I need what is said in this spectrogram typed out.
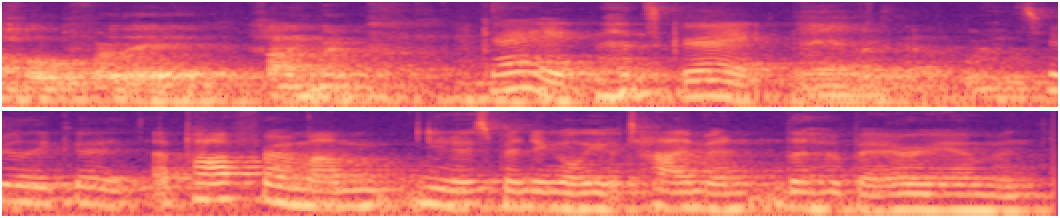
hope for the hummingbird. Great. That's great. Yeah, that's kind of cool. It's really good. Apart from um, you know, spending all your time in the herbarium and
